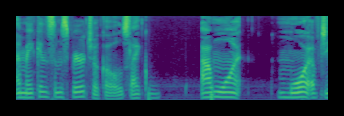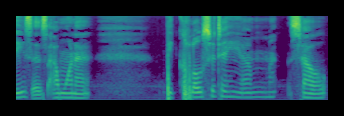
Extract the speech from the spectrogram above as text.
I'm making some spiritual goals. Like I want more of Jesus. I want to be closer to him. So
